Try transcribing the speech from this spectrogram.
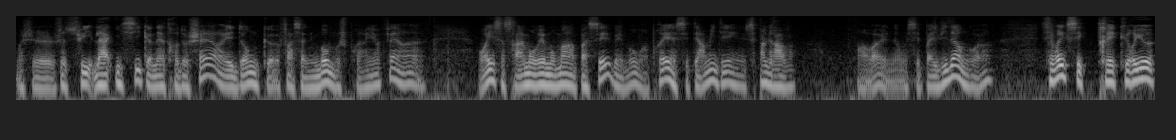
moi, je, suis là, ici, qu'un être de chair, et donc, euh, face à une bombe, je pourrais rien faire. Hein. Oui, ça sera un mauvais moment à passer, mais bon, après, c'est terminé, c'est pas grave. Ah ouais, non, c'est pas évident, quoi. C'est vrai que c'est très curieux,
